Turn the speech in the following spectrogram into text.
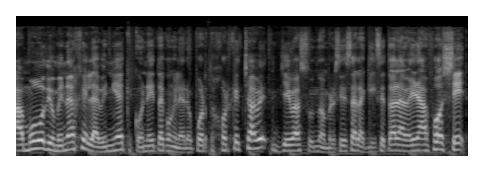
A modo de homenaje, la avenida que conecta con el aeropuerto Jorge Chávez lleva su nombre. Si esa es la que dice toda la avenida Fawcett,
